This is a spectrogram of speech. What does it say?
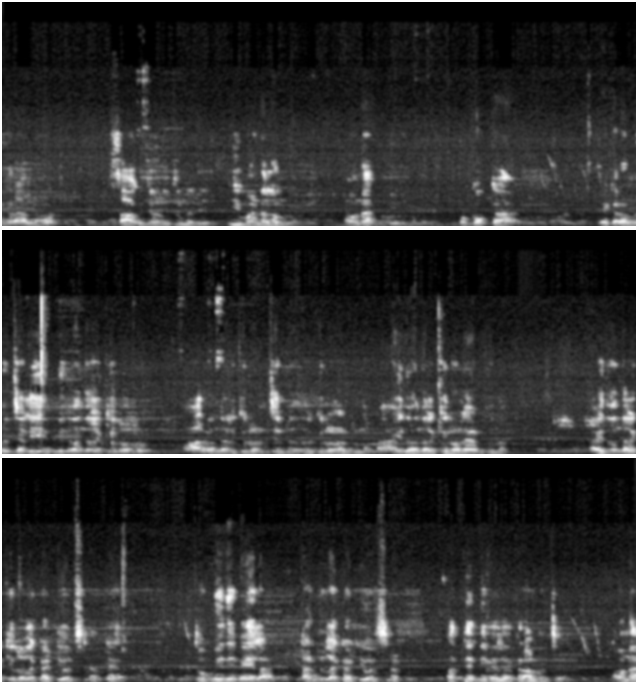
ఎకరాల్లో సాగు జరుగుతున్నది ఈ మండలంలో. అవునా? ఒక్కొక్క ఎకరం నుంచి ఎనిమిది వందల కిలోలు ఆరు వందల కిలోల నుంచి ఎనిమిది వందల కిలోలు అంటున్నాం. ఐదు వందల కిలోలే అంటున్నాం. ఐదు వందల కిలోల గడ్డి వచ్చినట్టే తొమ్మిది వేల టన్నుల గడ్డి వచ్చినట్టు పద్దెనిమిది వేల ఎకరాల నుంచి. అవునా?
